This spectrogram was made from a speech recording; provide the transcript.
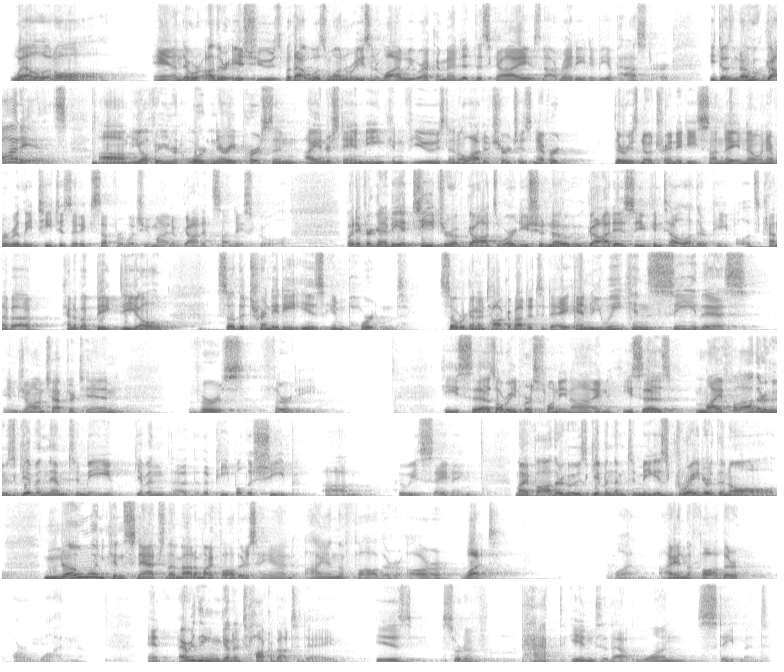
well at all. And there were other issues, but that was one reason why we recommended this guy is not ready to be a pastor. He doesn't know who God is. Um, you know, if you're an ordinary person, I understand being confused, and a lot of churches never, there is no Trinity Sunday, and no one ever really teaches it except for what you might have got at Sunday school. But if you're going to be a teacher of God's word, you should know who God is so you can tell other people. It's kind of a kind of a big deal. So the Trinity is important. So we're going to talk about it today. And we can see this in John chapter 10, verse 30. He says, I'll read verse 29. He says, My Father who's given them to me, given the, the people, the sheep um, who he's saving, my Father who has given them to me is greater than all. No one can snatch them out of my Father's hand. I and the Father are what? One. I and the Father are one. And everything I'm going to talk about today is sort of packed into that one statement.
